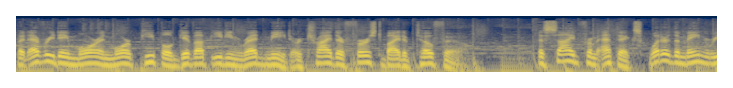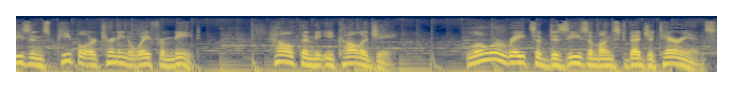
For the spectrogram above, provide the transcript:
but every day more and more people give up eating red meat or try their first bite of tofu. Aside from ethics, what are the main reasons people are turning away from meat? Health and the ecology. Lower rates of disease amongst vegetarians.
